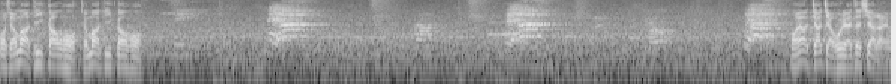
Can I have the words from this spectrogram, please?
哦，想办法提高哦，想办法提高哦。哦，要夹脚回来再下来哦。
